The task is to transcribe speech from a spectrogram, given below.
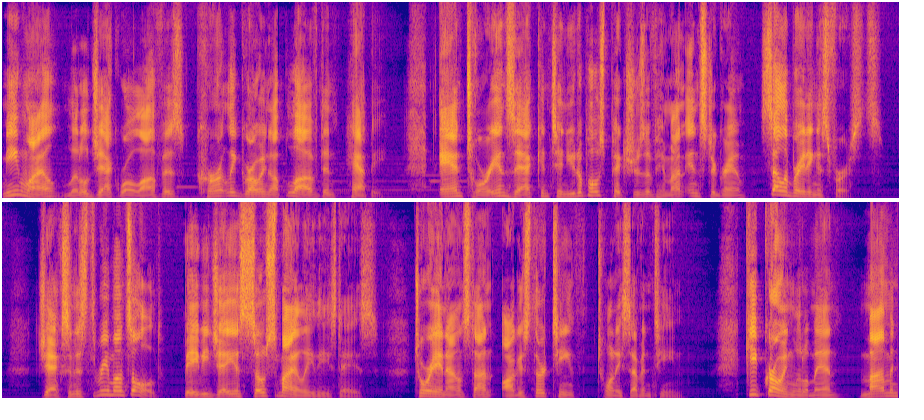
Meanwhile, little Jack Roloff is currently growing up loved and happy and Tori and Zach continue to post pictures of him on Instagram celebrating his firsts. Jackson is three months old. Baby J is so smiley these days. Tori announced on August 13th 2017 keep growing little man. Mom and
